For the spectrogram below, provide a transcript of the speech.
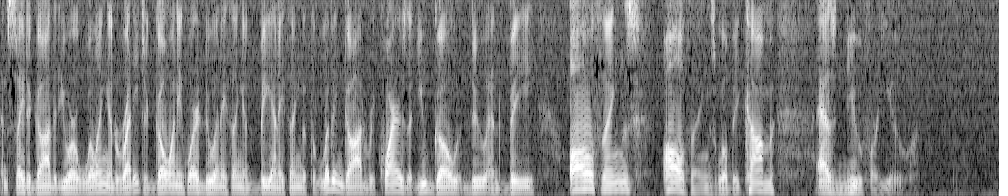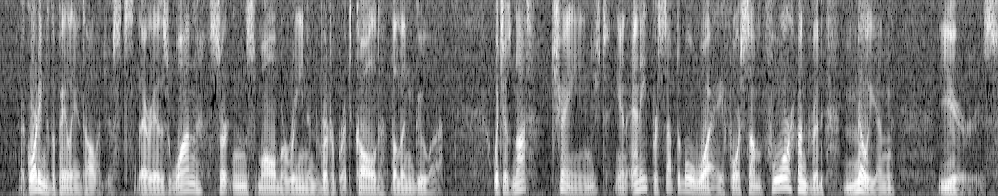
and say to God that you are willing and ready to go anywhere, do anything, and be anything that the living God requires that you go, do, and be, all things, all things will become as new for you. According to the paleontologists, there is one certain small marine invertebrate called the lingula, which has not changed in any perceptible way for some 400 million years.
